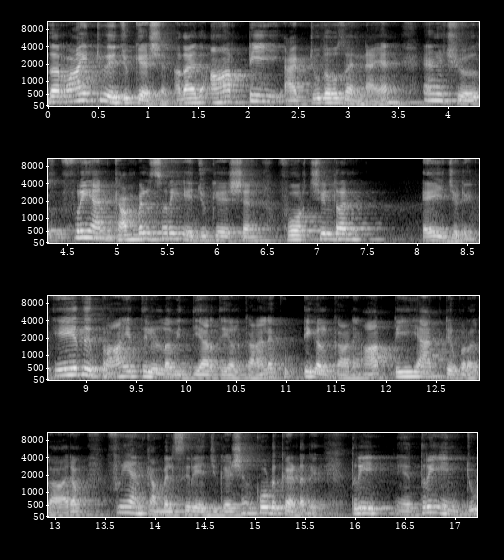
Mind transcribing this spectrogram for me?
ദ റൈറ്റ് ടു എഡ്യൂക്കേഷൻ അതായത് R T act two thousand nine ensures free and compulsory education for children aged ഏത് പ്രായത്തിലുള്ള വിദ്യാർത്ഥികൾക്കാണ് അല്ലെ കുട്ടികൾക്കാണ് ആർ ടി ആക്ട് പ്രകാരം ഫ്രീ ആൻഡ് കമ്പൽസറി എഡ്യൂക്കേഷൻ കൊടുക്കേണ്ടത്? Three three into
